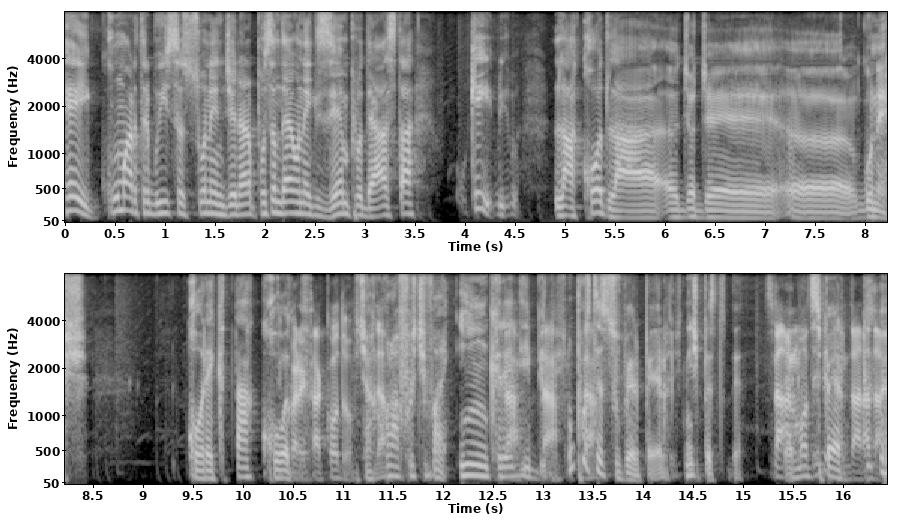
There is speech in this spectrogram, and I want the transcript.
hei, cum ar trebui să sune în general? Poți să-mi dai un exemplu de asta? Ok, la cod, la uh, George uh, Guneș, corecta cod. Corecta codul. Deci acolo da. a fost ceva incredibil. Da, da, nu poți da. să te super pe el, nici pe student. Da, în mod Sper. evident, da, da, da.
